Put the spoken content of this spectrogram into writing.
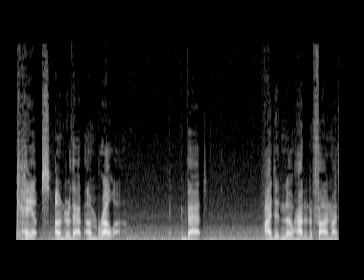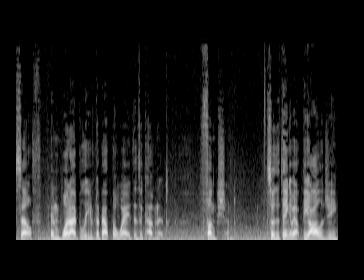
camps under that umbrella that I didn't know how to define myself and what I believed about the way that the covenant functioned. So, the thing about theology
